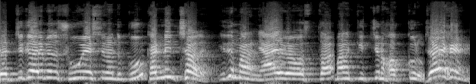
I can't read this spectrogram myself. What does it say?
జడ్జి గారి మీద షూ వేసినందుకు ఖండించాలి. ఇది మన న్యాయ వ్యవస్థ మనకి ఇచ్చిన హక్కులు. జై హింద్.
